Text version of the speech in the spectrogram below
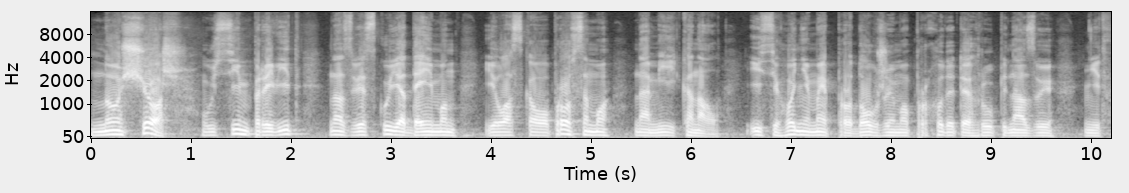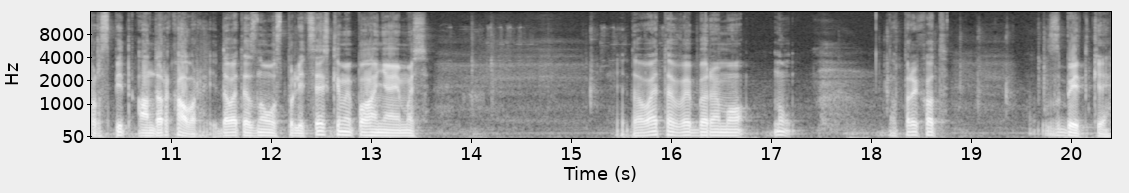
Ну що ж, усім привіт! На зв'язку я Деймон і ласкаво просимо на мій канал. І сьогодні ми продовжуємо проходити гру під назвою Need for Speed Undercover. І давайте знову з поліцейськими поганяємось. І давайте виберемо, ну, наприклад, збитки.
